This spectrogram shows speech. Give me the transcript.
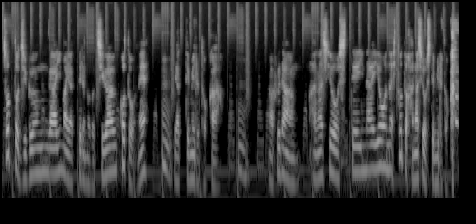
ちょっと自分が今やってるのと違うことをね、うん。やってみるとか、うん。まあ、普段話をしていないような人と話をしてみるとか、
